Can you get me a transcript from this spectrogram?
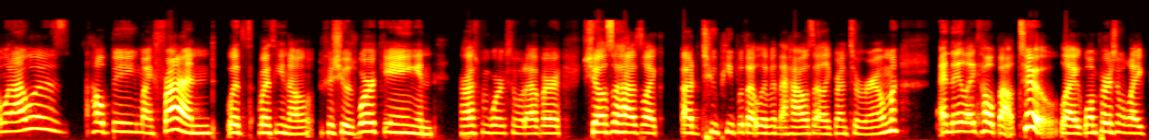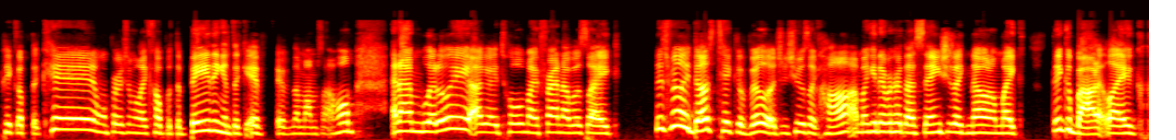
When I was helping my friend with with you know because she was working and her husband works and whatever, she also has like uh, two people that live in the house that like rent a room and they like help out too. Like one person will like pick up the kid and one person will like help with the bathing and the, if if the mom's not home. And I'm literally I, I told my friend I was like this really does take a village and she was like huh I'm like I never heard that saying. She's like no and I'm like think about it like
